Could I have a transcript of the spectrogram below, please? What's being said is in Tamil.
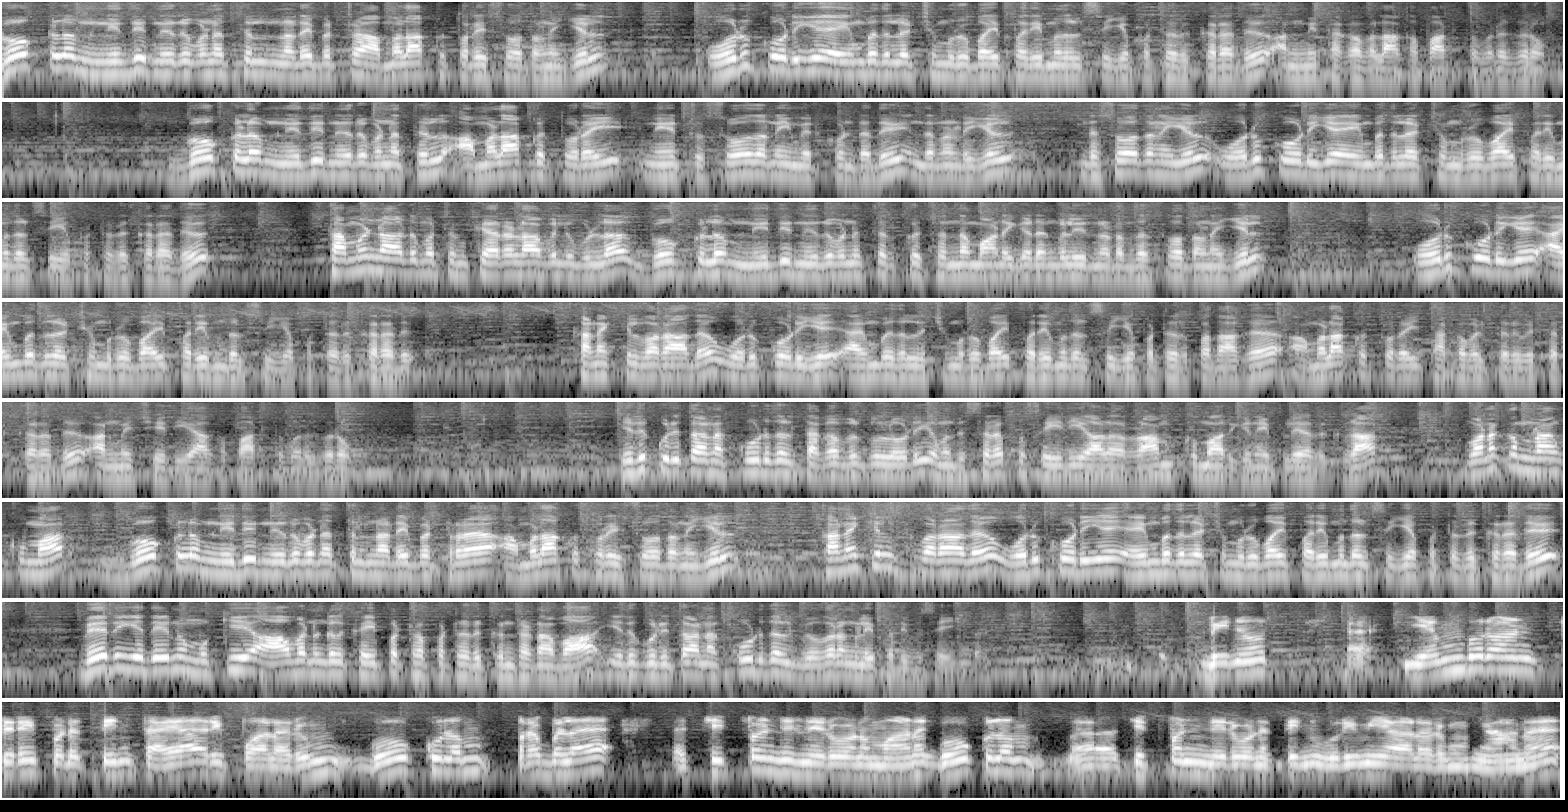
கோகுலம் நிதி நிறுவனத்தில் நடைபெற்ற அமலாக்கத்துறை சோதனையில் ஒரு கோடியே ஐம்பது லட்சம் ரூபாய் பறிமுதல் செய்யப்பட்டிருக்கிறது. அண்மை தகவலாக பார்த்து வருகிறோம். கோகுலம் நிதி நிறுவனத்தில் அமலாக்கத்துறை நேற்று சோதனை மேற்கொண்டது. இந்த நிலையில் இந்த சோதனையில் ஒரு கோடியே ஐம்பது லட்சம் ரூபாய் பறிமுதல் செய்யப்பட்டிருக்கிறது. தமிழ்நாடு மற்றும் கேரளாவில் உள்ள கோகுலம் நிதி நிறுவனத்திற்கு சொந்தமான இடங்களில் நடந்த சோதனையில் ஒரு கோடியே ஐம்பது லட்சம் ரூபாய் பறிமுதல் செய்யப்பட்டிருக்கிறது. கணக்கில் வராத ஒரு கோடியே ஐம்பது லட்சம் ரூபாய் பறிமுதல் செய்யப்பட்டிருப்பதாக அமலாக்கத்துறை தகவல் தெரிவித்திருக்கிறது. அண்மை செய்தியாக பார்த்து வருகிறோம். இது குறித்தான கூடுதல் தகவல்களோடு எமது சிறப்பு செய்தியாளர் ராம்குமார் இணைப்பில் இருக்கிறார். வணக்கம் ராம்குமார். கோகுலம் நிதி நிறுவனத்தில் நடைபெற்ற அமலாக்கத்துறை சோதனையில் கணக்கில் வராத ஒரு கோடியே ஐம்பது லட்சம் ரூபாய் பறிமுதல் செய்யப்பட்டிருக்கிறது. வேறு ஏதேனும் முக்கிய ஆவணங்கள் கைப்பற்றப்பட்டிருக்கின்றனவா? இது குறித்தான கூடுதல் விவரங்களை பதிவு செய்யுங்கள். வினோத் எம்புரான் திரைப்படத்தின் தயாரிப்பாளரும் கோகுலம் பிரபல சிட்பண்ட் நிறுவனமான கோகுலம் சிட்பண்ட் நிறுவனத்தின் உரிமையாளருமான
